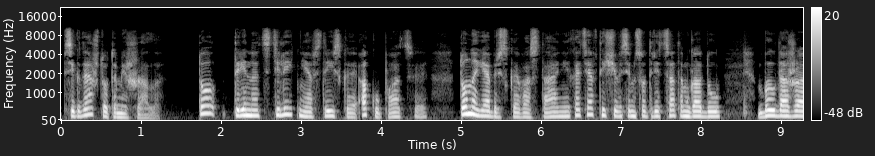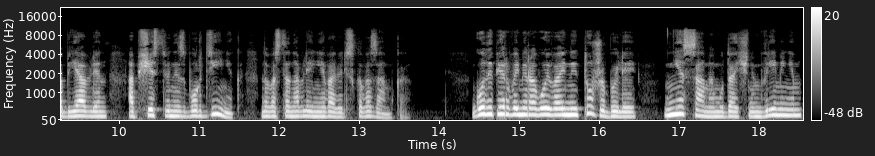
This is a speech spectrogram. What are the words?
всегда что-то мешало. То тринадцатилетняя австрийская оккупация, то ноябрьское восстание, хотя в 1830 году был даже объявлен общественный сбор денег на восстановление Вавельского замка. Годы Первой мировой войны тоже были не самым удачным временем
